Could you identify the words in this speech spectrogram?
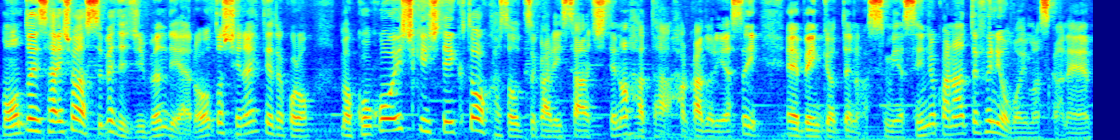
まあ、本当に最初は全て自分でやろうとしないっていうところ、まあ、ここを意識していくと仮想通貨リサーチっていうのははかどりやすい、え、勉強っていうのが進みやすいのかなというふうに思いますかね。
